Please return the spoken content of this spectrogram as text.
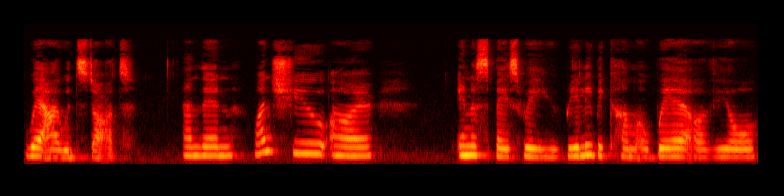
where I would start. And then once you are in a space where you really become aware of your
